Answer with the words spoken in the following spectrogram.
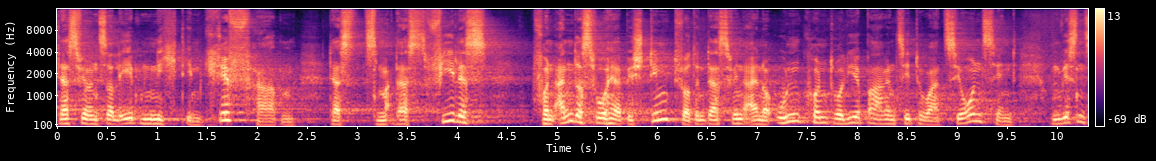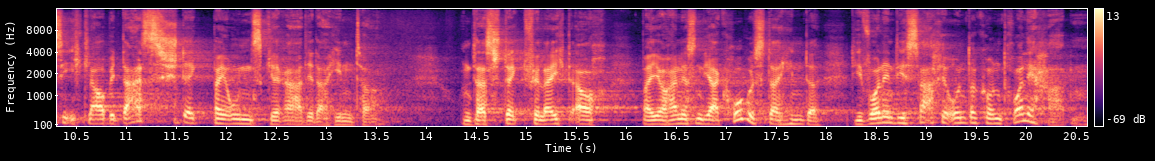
dass wir unser Leben nicht im Griff haben, dass, dass vieles von anderswoher bestimmt wird und dass wir in einer unkontrollierbaren Situation sind. Und wissen Sie, ich glaube, das steckt bei uns gerade dahinter. Und das steckt vielleicht auch bei Johannes und Jakobus dahinter. Die wollen die Sache unter Kontrolle haben.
